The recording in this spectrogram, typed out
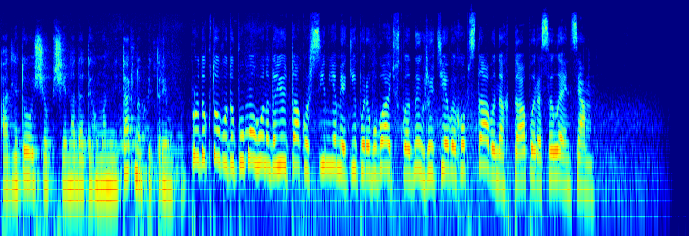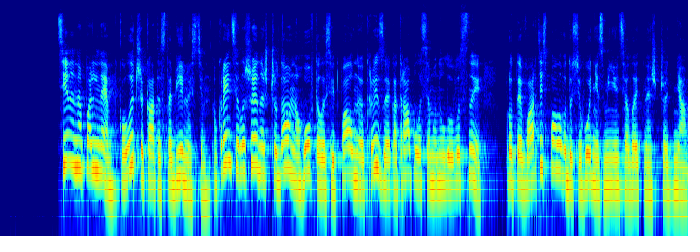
а для того, щоб ще надати гуманітарну підтримку. Продуктову допомогу надають також сім'ям, які перебувають в складних життєвих обставинах та переселенцям. Ціни на пальне. Коли чекати стабільності? Українці лише нещодавно говтались від паливної кризи, яка трапилася минулої весни. Проте вартість палива до сьогодні змінюється ледь не щодня.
